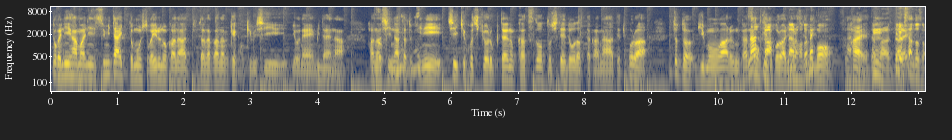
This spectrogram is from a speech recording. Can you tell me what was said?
とか新居浜に住みたいと思う人がいるのかなって言ったらなかなか結構厳しいよねみたいな話になった時に地域おこし協力隊の活動としてどうだったかなっていうところはちょっと疑問はあるんかなっていうところはありますけども、ね、はい、だから、ひろきさんどうぞ。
